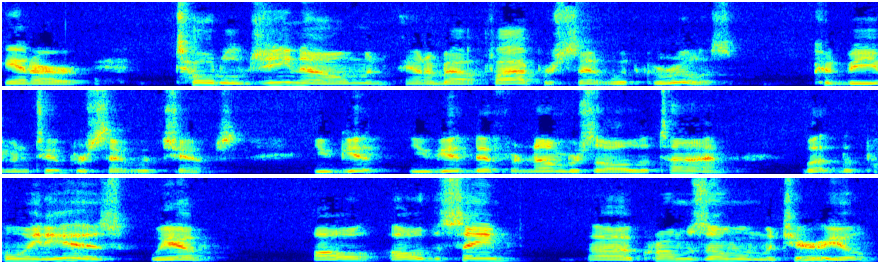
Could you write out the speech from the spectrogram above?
in our total genome and about 5% with gorillas. Could be even 2% with chimps. You get you get different numbers all the time. But the point is, we have all all the same uh, chromosomal material,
